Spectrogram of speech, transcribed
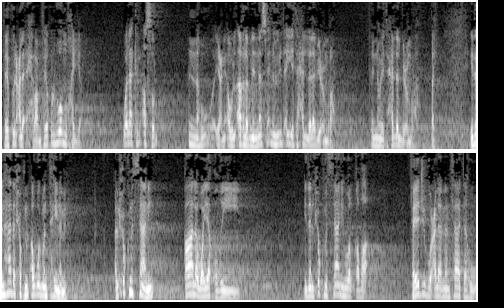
فيكون على إحرام فيقول هو مخير ولكن الأصل أنه يعني أو الأغلب من الناس فإنه يريد أن يتحلل بعمرة فإنه يتحلل بعمرة. طيب إذن هذا الحكم الأول وانتهينا منه. الحكم الثاني قال ويقضي. إذن الحكم الثاني هو القضاء فيجب على من فاته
